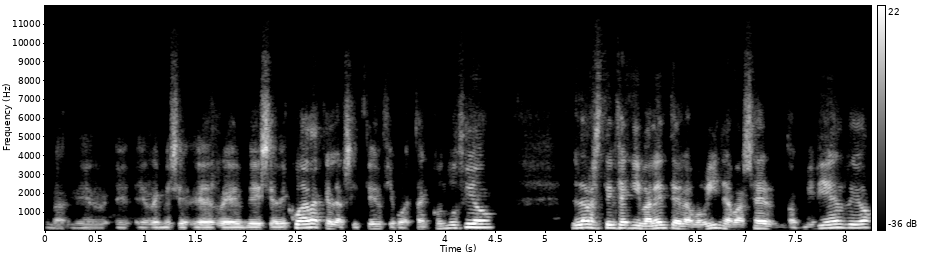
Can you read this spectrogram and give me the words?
una RDS adecuada, que es la resistencia cuando está en conducción. La resistencia equivalente de la bobina va a ser 2 milihenrios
